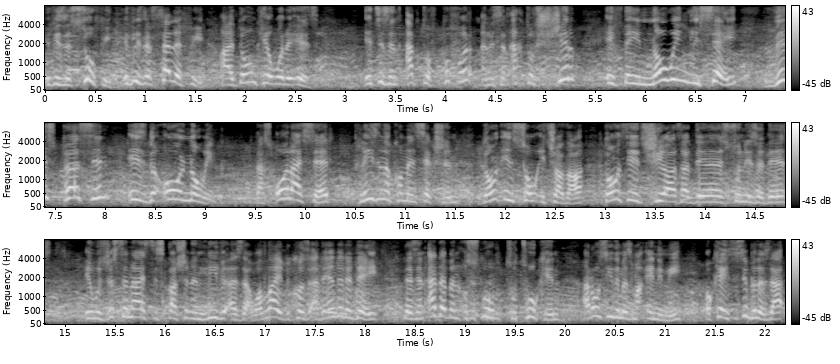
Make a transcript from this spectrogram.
if he's a Sufi, if he's a Salafi, I don't care what it is. It is an act of kufr and it's an act of shirk if they knowingly say this person is the all-knowing. That's all I said. Please in the comment section, don't insult each other. Don't say Shias are this, Sunnis are this. It was just a nice discussion and leave it as that. Wallahi, because at the end of the day, there's an adab and usloob to talking. I don't see them as my enemy. Okay, it's as simple as that.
